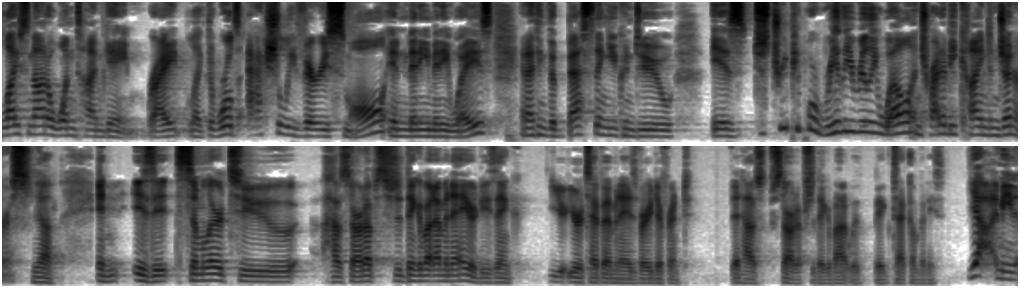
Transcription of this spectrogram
life's not a one-time game, right? Like the world's actually very small in many, many ways. And I think the best thing you can do is just treat people really, really well and try to be kind and generous. Yeah. And is it similar to how startups should think about M&A or do you think your, your type of M&A is very different than how startups should think about it with big tech companies? Yeah, I mean,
